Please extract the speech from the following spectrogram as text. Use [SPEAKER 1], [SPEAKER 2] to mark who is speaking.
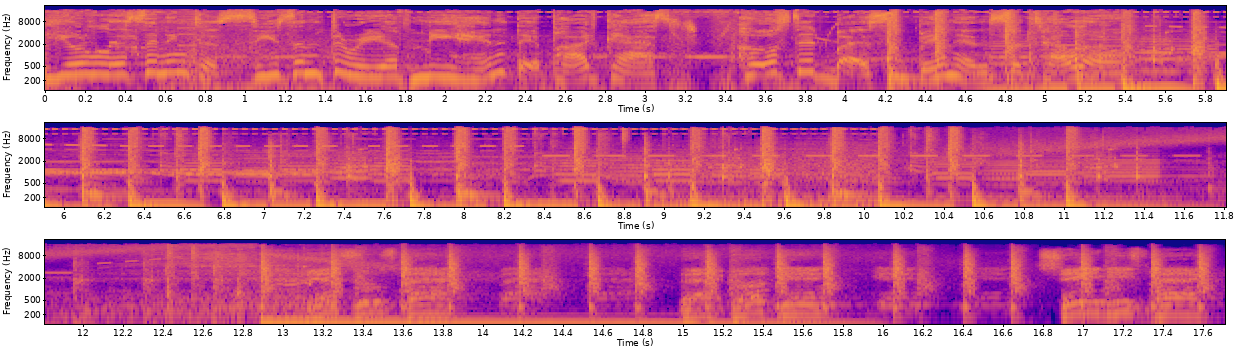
[SPEAKER 1] You're listening to season three of Mi Gente podcast, hosted by Spin and Sotelo.
[SPEAKER 2] Guess who's back? Back again. Shady's back.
